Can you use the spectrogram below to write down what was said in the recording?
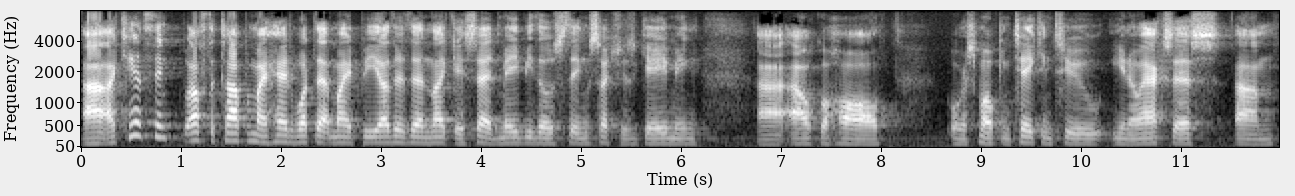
Uh, I can't think off the top of my head what that might be, other than, like I said, maybe those things such as gaming, uh, alcohol, or smoking taken to you know access um,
